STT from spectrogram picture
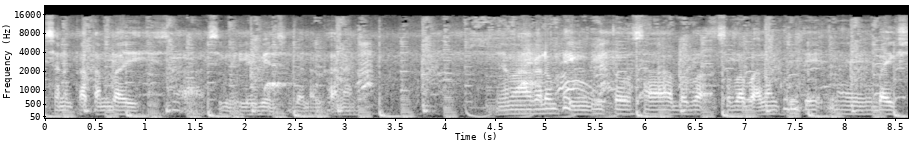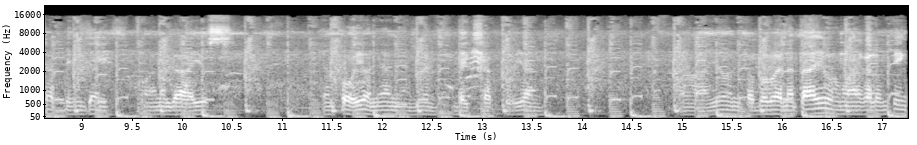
minsan nagtatambay sa 7-Eleven sa bandang kanan yan mga kalungking dito sa baba sa baba lang kunti may bike shop din dyan mga nag-aayos yan po yun yan, yan, bike shop po yan Ah, yun, pababa na tayo mga kalunting.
